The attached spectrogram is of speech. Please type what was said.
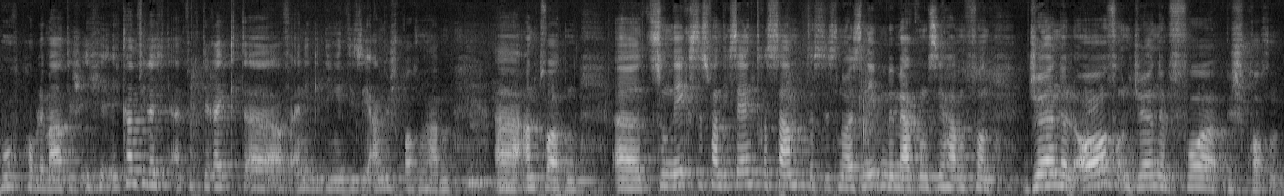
hochproblematisch. Ich, ich kann vielleicht einfach direkt äh, auf einige Dinge, die Sie angesprochen haben, äh, antworten. Äh, zunächst, das fand ich sehr interessant, das ist nur als Nebenbemerkung, Sie haben von Journal of und Journal for gesprochen.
